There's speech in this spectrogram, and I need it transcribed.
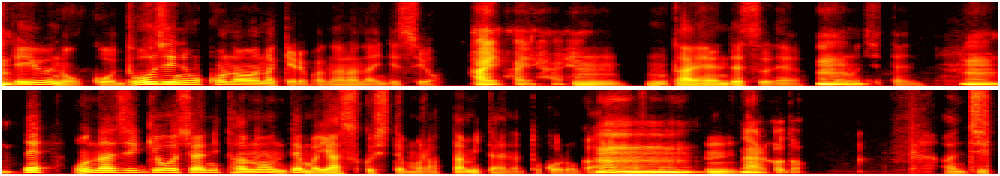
っていうのをこう同時に行わなければならないんですよ。はいはいはい。うん、うん大変ですね、うんこの時点で。うん。で、同じ業者に頼んで、まあ、安くしてもらったみたいなところがあうんります。うんうんなるほど。あ実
